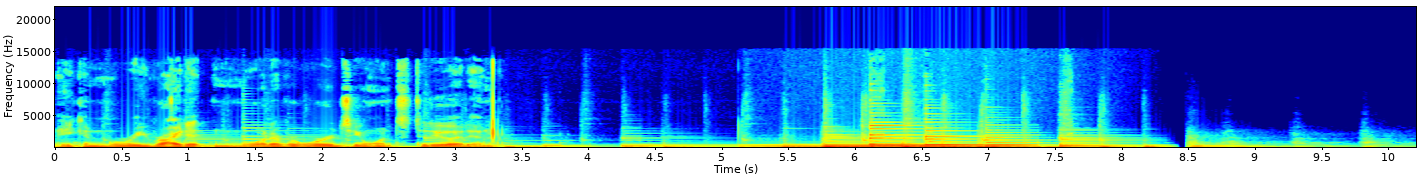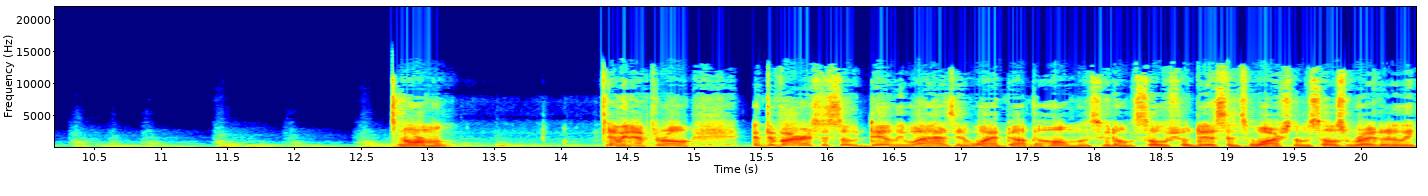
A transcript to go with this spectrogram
He can rewrite it in whatever words he wants to do it in. After all, if the virus is so deadly, why hasn't it wiped out the homeless who don't social distance, wash themselves regularly,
